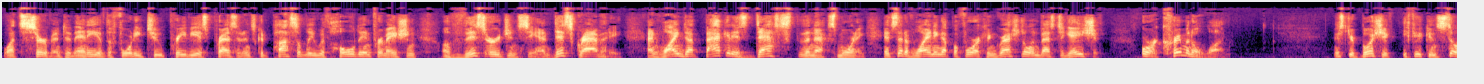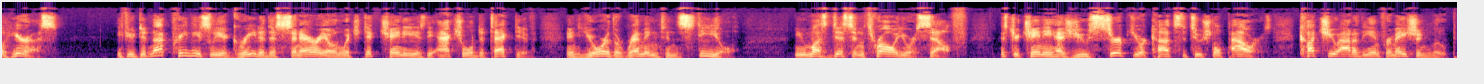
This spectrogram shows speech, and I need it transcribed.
What servant of any of the 42 previous presidents could possibly withhold information of this urgency and this gravity and wind up back at his desk the next morning instead of winding up before a congressional investigation or a criminal one? Mr. Bush, if, if you can still hear us, if you did not previously agree to this scenario in which Dick Cheney is the actual detective and you're the Remington Steele, you must disenthrall yourself. Mr. Cheney has usurped your constitutional powers, cut you out of the information loop,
